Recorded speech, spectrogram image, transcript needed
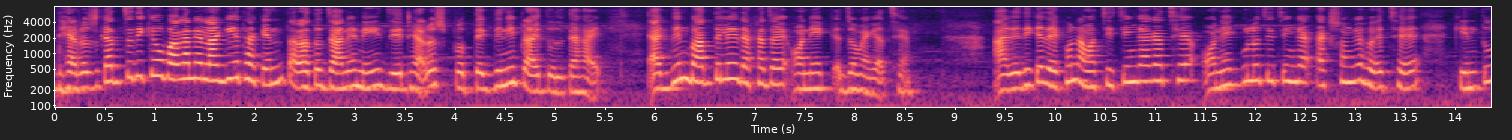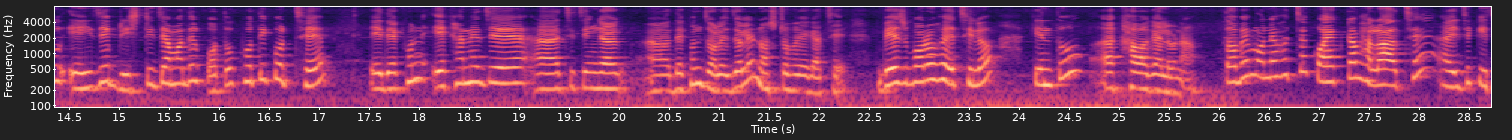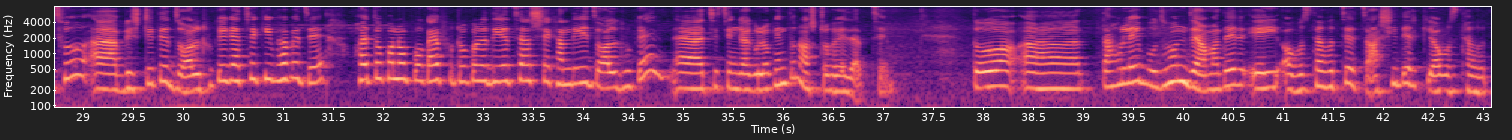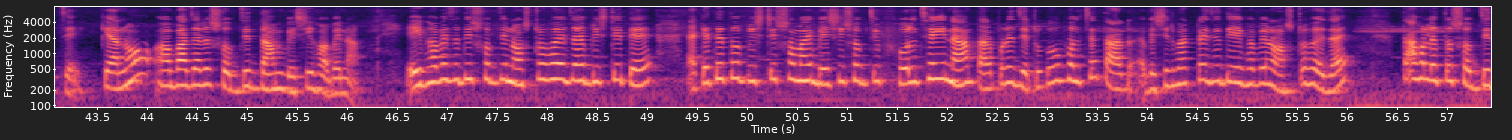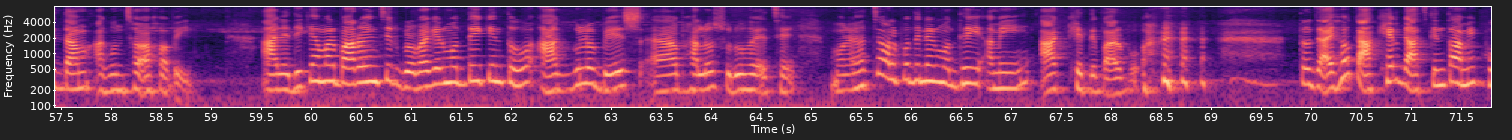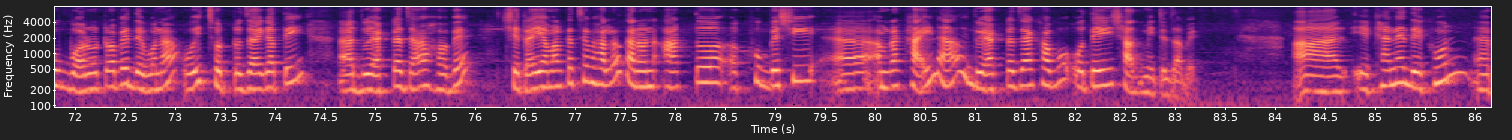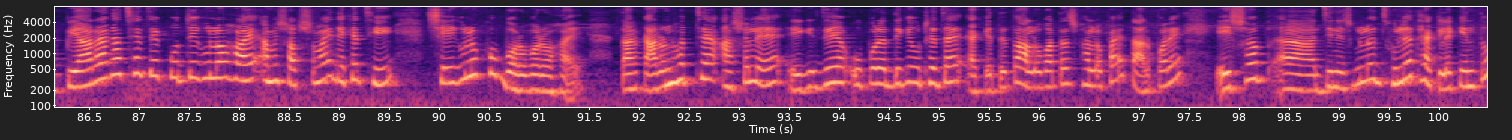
ঢ্যাঁড়স গাছ যদি কেউ বাগানে লাগিয়ে থাকেন, তারা তো জানেনই যে ঢ্যাঁড়স প্রত্যেক দিনই প্রায় তুলতে হয়। একদিন বাদ দিলেই দেখা যায় অনেক জমে গেছে। আর এদিকে দেখুন, আমার চিচিঙ্গা গাছে অনেকগুলো চিচিঙ্গা একসঙ্গে হয়েছে, কিন্তু এই যে বৃষ্টি যে আমাদের কত ক্ষতি করছে এই দেখুন, এখানে যে চিচিঙ্গা দেখুন, জলে জলে নষ্ট হয়ে গেছে। বেশ বড় হয়েছিল, কিন্তু খাওয়া গেল না। তবে মনে হচ্ছে কয়েকটা ভালো আছে। এই যে কিছু বৃষ্টিতে জল ঢুকে গেছে কীভাবে যে, হয়তো কোনো পোকায় ফুটো করে দিয়েছে আর সেখান দিয়েই জল ঢুকে চিচিঙ্গাগুলো কিন্তু নষ্ট হয়ে যাচ্ছে। তো তাহলেই বুঝুন যে আমাদের এই অবস্থা হচ্ছে, চাষিদের কি অবস্থা হচ্ছে? কেন বাজারে সবজির দাম বেশি হবে না? এইভাবে যদি সবজি নষ্ট হয়ে যায় বৃষ্টিতে, একেতে তো বৃষ্টির সময় বেশি সবজি ফলছেই না, তারপরে যেটুকুও ফলছে তার বেশিরভাগটাই যদি এইভাবে নষ্ট হয়ে যায়, তাহলে তো সবজির দাম আগুন ছোঁয়া হবেই। আর এদিকে আমার বারো ইঞ্চির গ্রোব্যাগের মধ্যেই কিন্তু আগগুলো বেশ ভালো শুরু হয়েছে। মনে হচ্ছে অল্প দিনের মধ্যেই আমি আখ খেতে পারব। তো যাই হোক, আখের গাছ কিন্তু আমি খুব বড় টবে দেব না, ওই ছোট্ট জায়গাতেই দু একটা যা হবে। সেটাই আমার কাছে ভালো। কারণ আখ তো খুব বেশি আমরা খাই না, ওই দু একটা যা খাব ওতেই স্বাদ মিটে যাবে। আর এখানে দেখুন পেয়ারা গাছে যে কুদ্রিগুলো হয়, আমি সবসময় দেখেছি, সেইগুলো খুব বড় বড় হয়। তার কারণ হচ্ছে আসলে এই যে উপরের দিকে উঠে যায়, একেতে তো আলো বাতাস ভালো পায়, তারপরে এইসব জিনিসগুলো ঝুলে থাকলে কিন্তু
